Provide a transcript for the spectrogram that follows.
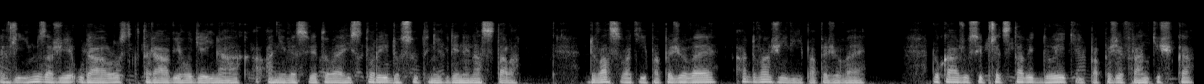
Řím zažije událost, která v jeho dějinách a ani ve světové historii dosud nikdy nenastala. Dva svatí papežové a dva živí papežové. Dokážu si představit dojetí papeže Františka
